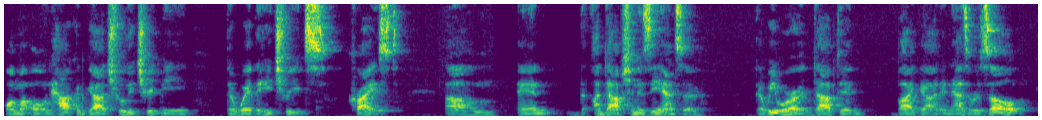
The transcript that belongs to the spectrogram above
on my own. How could God truly treat me the way that He treats Christ? Um, and adoption is the answer that we were adopted by God. And as a result,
